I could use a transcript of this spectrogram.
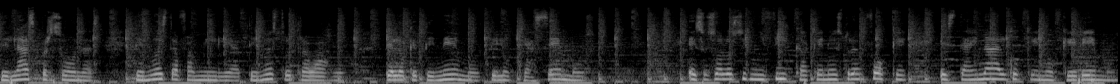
de las personas, de nuestra familia, de nuestro trabajo, de lo que tenemos, de lo que hacemos, eso solo significa que nuestro enfoque está en algo que no queremos.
